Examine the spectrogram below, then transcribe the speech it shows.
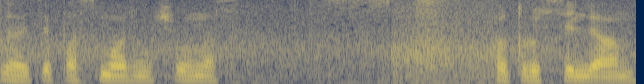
Давайте посмотрим, что у нас по труселям.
